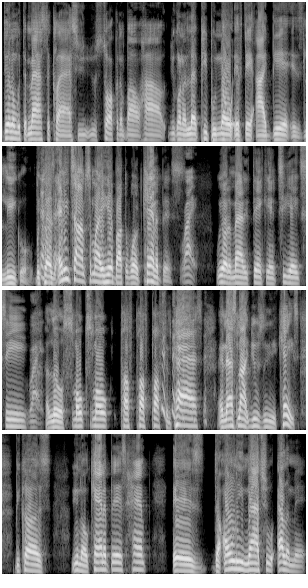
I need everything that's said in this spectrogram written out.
dealing with the master class, you, you was talking about how you're gonna let people know if their idea is legal. Because anytime somebody hear about the word cannabis, Right. we automatically thinking THC, Right. a little smoke, smoke, puff, puff, puff, and pass. and that's not usually the case because, you know, cannabis, hemp is the only natural element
